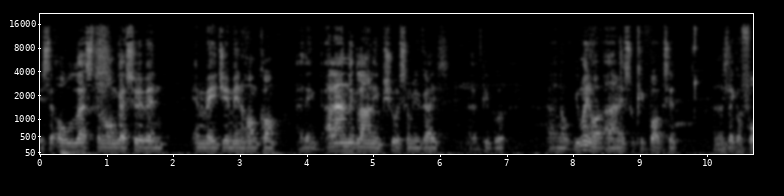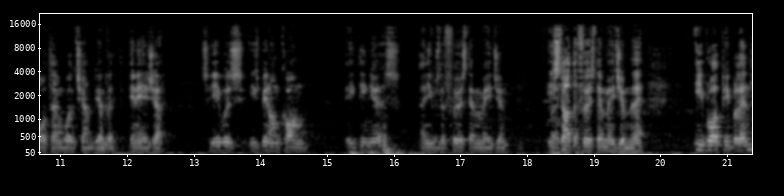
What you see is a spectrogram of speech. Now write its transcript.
it's the oldest and longest serving MMA gym in Hong Kong. I think Alan Ngalani. I'm sure some of you guys, uh, people, uh, know you might know Alan is from kickboxing. He's like a four-time world champion, but in Asia. So he was. He's been Hong Kong 18 years, and he was the first MMA gym. He Right. started the first MMA gym there. He brought people in.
